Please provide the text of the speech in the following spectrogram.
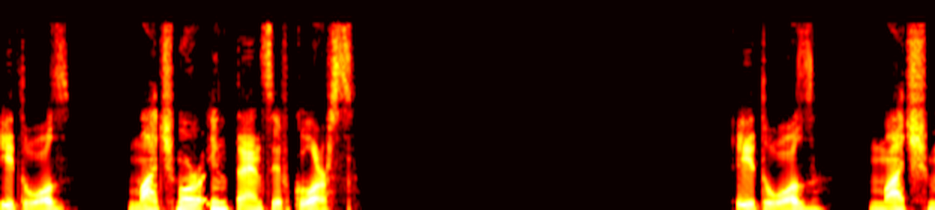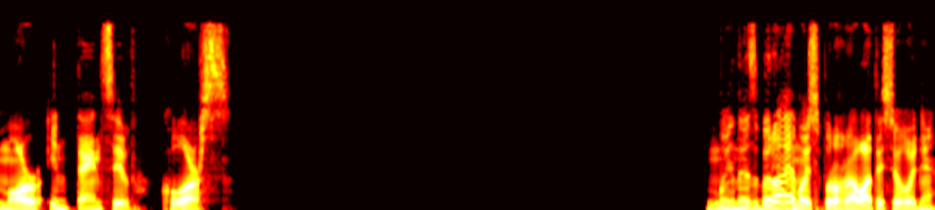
It was much more intensive course. It was much more intensive course. Ми не збираємось програвати сьогодні.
